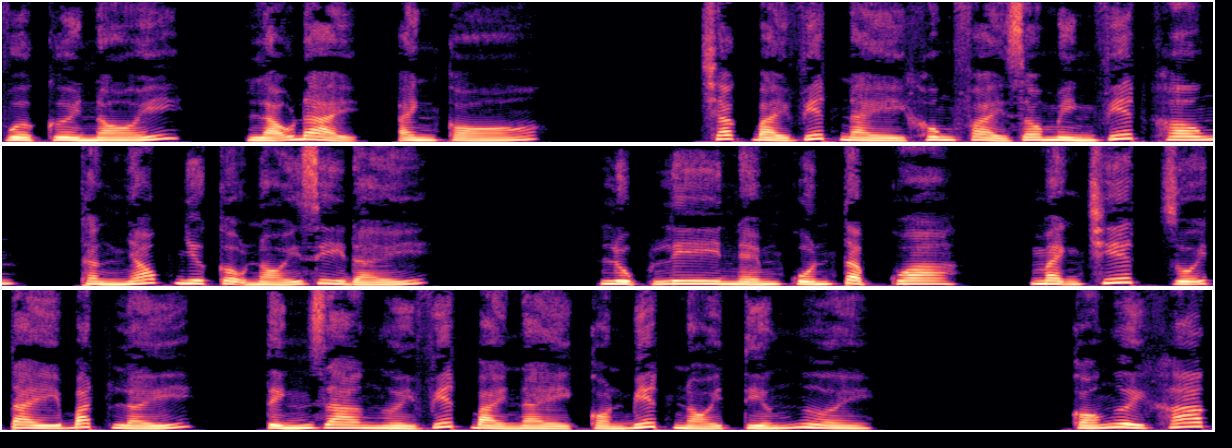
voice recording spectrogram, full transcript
vừa cười nói, lão đại, anh có. Chắc bài viết này không phải do mình viết không, thằng nhóc như cậu nói gì đấy. Lục Ly ném cuốn tập qua, Mạnh Chiết duỗi tay bắt lấy, tính ra người viết bài này còn biết nói tiếng người. Có người khác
